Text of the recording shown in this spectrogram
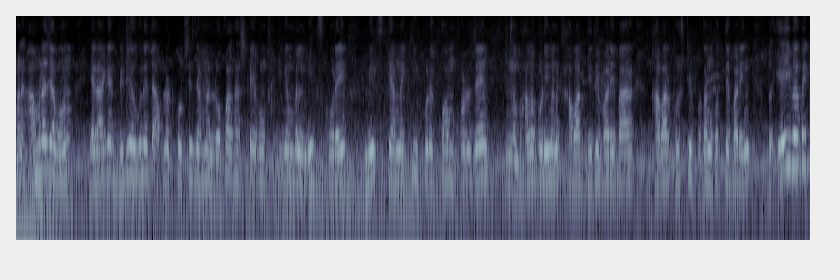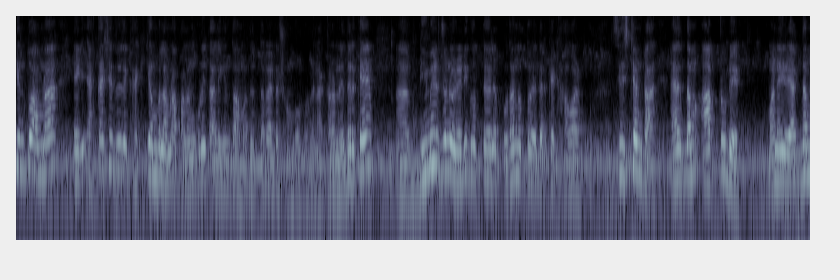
মানে আমরা যেমন, এর আগের ভিডিওগুলোতে আপলোড করছি যে আমরা লোকাল হাঁসকে এবং খাকি ক্যাম্বেল মিক্স করে মিক্সকে আমরা কি করে কম খরচে ভালো পরিমাণে খাবার দিতে পারি বা খাবার পুষ্টি প্রদান করতে পারি, তো এইভাবে কিন্তু আমরা এই একাশি যদি খাকি ক্যাম্বেল আমরা পালন করি, তাহলে কিন্তু আমাদের দ্বারা এটা সম্ভব হবে না। কারণ এদেরকে ডিমের জন্য রেডি করতে হলে প্রধানত এদেরকে খাওয়ার সিস্টেমটা একদম আপ টু ডেট মানে একদম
